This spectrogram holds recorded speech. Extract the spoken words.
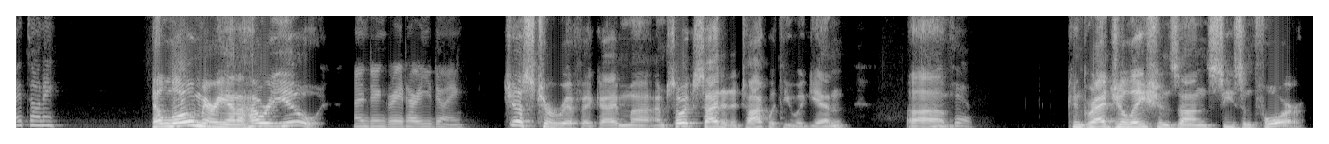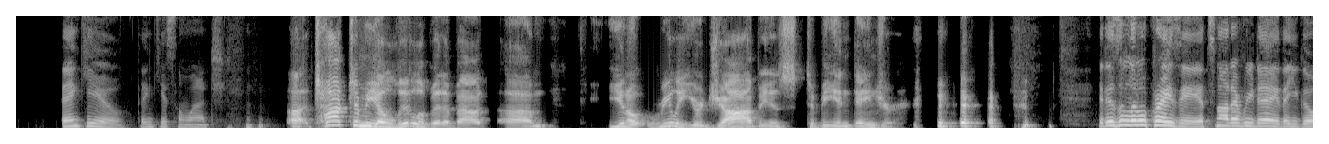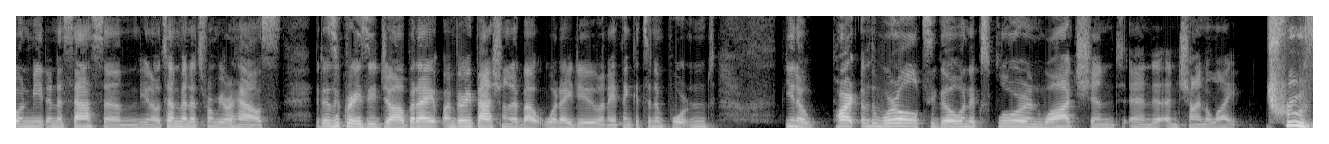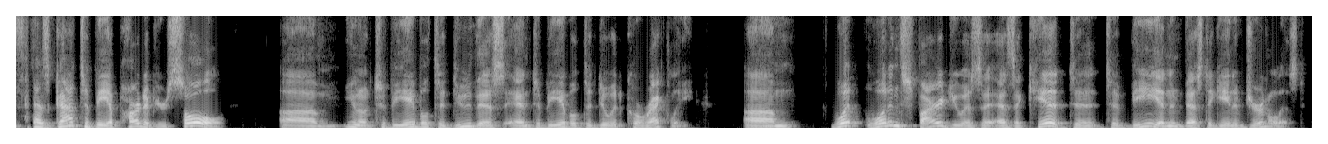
Hi, Tony. Hello, Mariana. How are you? I'm doing great. How are you doing? Just terrific. I'm uh, I'm so excited to talk with you again. Me Um, too. congratulations on season four. Thank you. Thank you so much. Uh, talk to me a little bit about, um, you know, really your job is to be in danger. It is a little crazy. It's not every day that you go and meet an assassin, you know, 10 minutes from your house. It is a crazy job, but I, I'm very passionate about what I do. And I think it's an important, you know, part of the world to go and explore and watch and, and, and shine a light. Truth has got to be a part of your soul, um, you know, to be able to do this and to be able to do it correctly. Um, what what inspired you as a as a kid to to be an investigative journalist?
